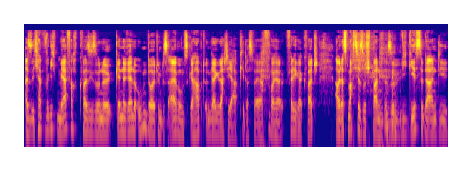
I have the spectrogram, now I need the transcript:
Also ich habe wirklich mehrfach quasi so eine generelle Umdeutung des Albums gehabt und dann gedacht, ja, okay, das war ja vorher völliger Quatsch. Aber das macht's ja so spannend. Also wie gehst du da an die,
